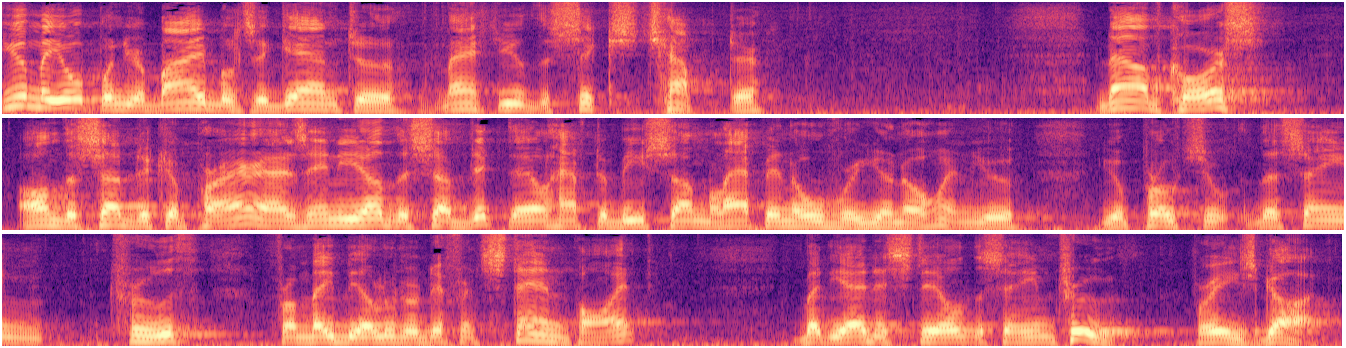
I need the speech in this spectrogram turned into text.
You may open your Bibles again to Matthew, the sixth chapter. Now, of course, on the subject of prayer, as any other subject, there'll have to be some lapping over, you know, and you, you approach the same truth from maybe a little different standpoint, but yet it's still the same truth. Praise God.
